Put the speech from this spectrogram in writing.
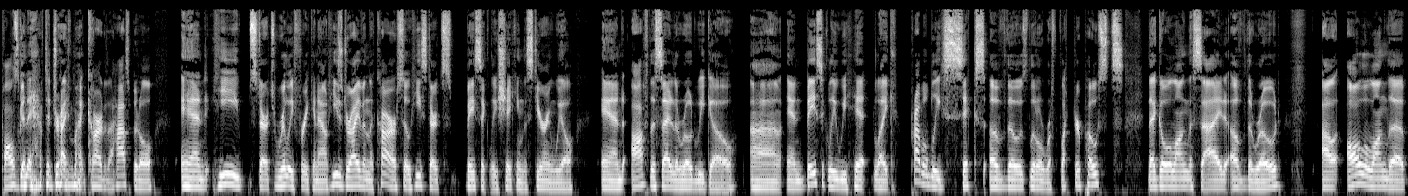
Paul's going to have to drive my car to the hospital. And he starts really freaking out. He's driving the car, so he starts basically shaking the steering wheel. And off the side of the road we go. Uh, and basically, we hit like probably six of those little reflector posts that go along the side of the road, all, all along the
